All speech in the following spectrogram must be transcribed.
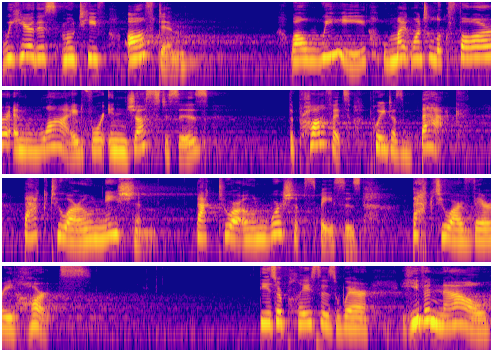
we hear this motif often. While we might want to look far and wide for injustices, the prophets point us back, back to our own nation, back to our own worship spaces, back to our very hearts. These are places where, even now,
